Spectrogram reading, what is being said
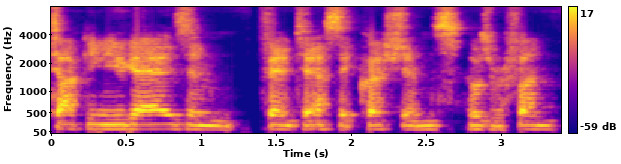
talking to you guys and fantastic questions. Those were fun.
